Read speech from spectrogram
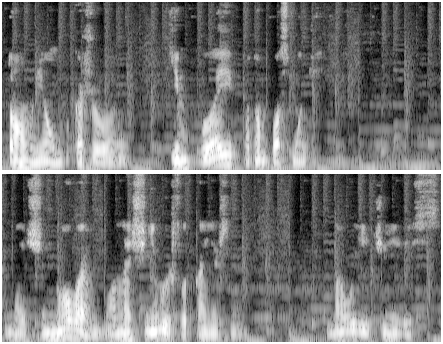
Потом я вам покажу геймплей потом посмотрите она еще новая она еще не вышла конечно. Она выйдет через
